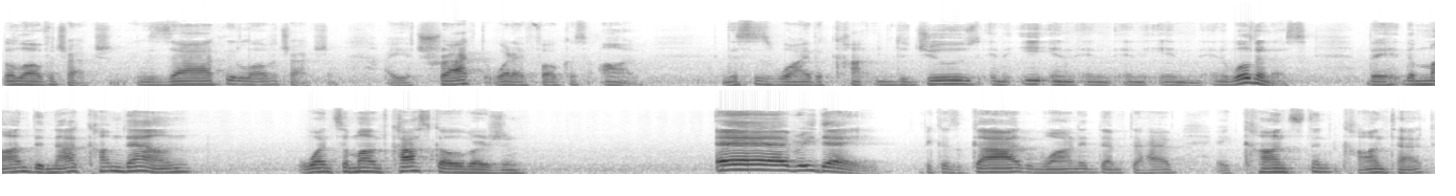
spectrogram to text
The law of attraction. Exactly the law of attraction. I attract what I focus on. This is why the, the Jews in, in, in, in, in the wilderness, they, the man did not come down once a month, Costco version, every day, because God wanted them to have a constant contact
